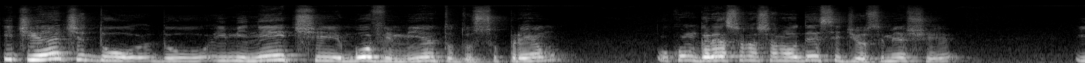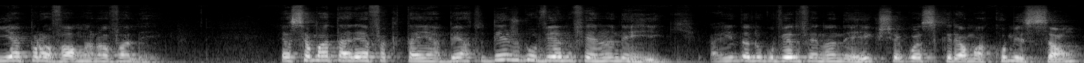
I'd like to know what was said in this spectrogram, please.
E diante do, do iminente movimento do Supremo, o Congresso Nacional decidiu se mexer e aprovar uma nova lei. Essa é uma tarefa que está em aberto desde o governo Fernando Henrique. Ainda no governo Fernando Henrique chegou a se criar uma comissão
